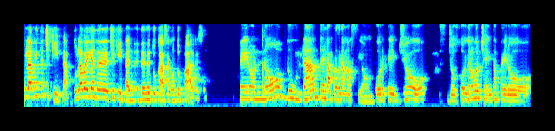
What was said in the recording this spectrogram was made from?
Tú la viste chiquita, tú la veías desde chiquita, desde tu casa con tus padres. pero no durante la programación, porque yo, yo soy de los 80, pero...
